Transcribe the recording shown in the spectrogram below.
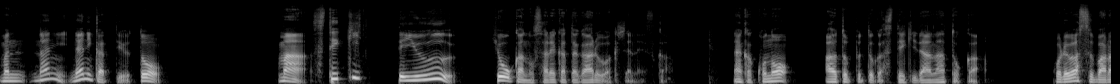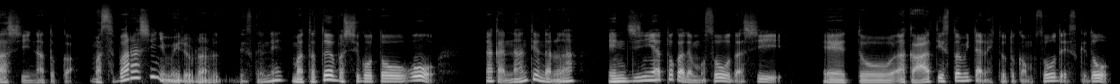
ー、まあ何、何かっていうと、まあ素敵っていう評価のされ方があるわけじゃないですか。なんかこのアウトプットが素敵だなとか、これは素晴らしいなとか、まあ素晴らしいにもいろいろあるんですけどね。まあ例えば仕事を、なんかなんて言うんだろうな、エンジニアとかでもそうだし、えっ、ー、と、なんかアーティストみたいな人とかもそうですけど、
